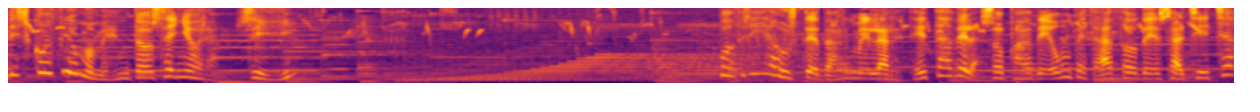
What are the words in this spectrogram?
Disculpe un momento, señora. ¿Sí? ¿Podría usted darme la receta de la sopa de un pedazo de salchicha?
